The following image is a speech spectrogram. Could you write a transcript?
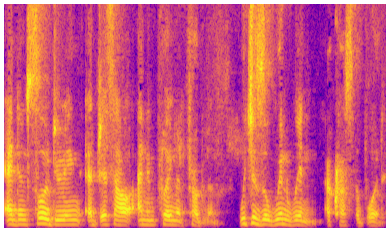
and in so doing address our unemployment problem, which is a win-win across the board.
